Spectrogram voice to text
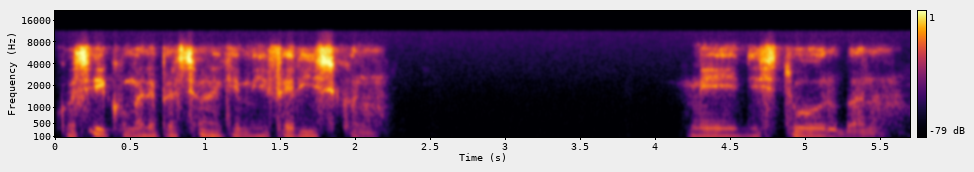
Così come le persone che mi feriscono, mi disturbano,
